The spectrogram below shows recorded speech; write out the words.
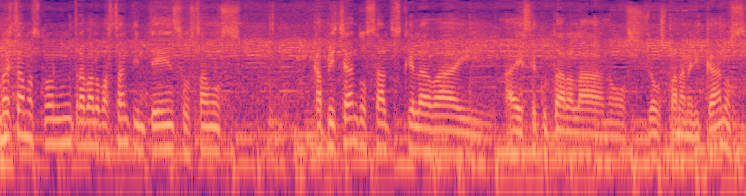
Nós estamos com um trabalho bastante intenso, estamos caprichando os saltos que ela vai executar lá nos Jogos Pan-Americanos.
